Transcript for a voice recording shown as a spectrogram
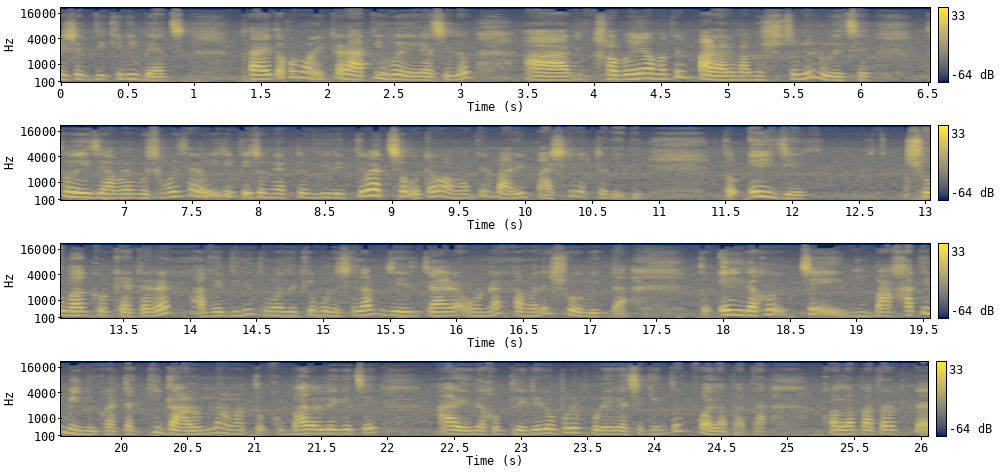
শেষের দিকেরই ব্যাচ প্রায় তখন অনেকটা রাতই হয়ে গেছিল আর সবাই আমাদের পাড়ার মানুষজনই রয়েছে। তো এই যে আমরা বসে পড়েছি আর ওই যে পেছনে একটা দিদি দেখতে পাচ্ছ, ওটাও আমাদের বাড়ির পাশেই একটা দিদি। তো এই যে সৌভাগ্য ক্যাটারার, আগের দিনই তোমাদেরকে বলেছিলাম যে যার ওনার আমাদের সৌভিকদা। তো এই দেখো হচ্ছে এই বাখাতে মেনু কার্ডটা কী দারুণ না? আমার তো খুব ভালো লেগেছে। আর এই দেখো প্লেটের ওপরে পড়ে গেছে কিন্তু কলা পাতা কলা পাতাটা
